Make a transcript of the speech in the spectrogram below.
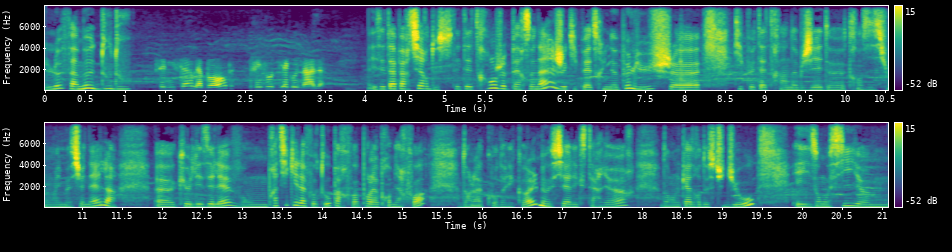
le fameux doudou. Jennifer Laborde, réseau diagonal. Et c'est à partir de cet étrange personnage, qui peut être une peluche, euh, qui peut être un objet de transition émotionnelle, euh, que les élèves ont pratiqué la photo parfois pour la première fois, dans la cour de l'école, mais aussi à l'extérieur, dans le cadre de studios. Et ils ont aussi... Euh,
